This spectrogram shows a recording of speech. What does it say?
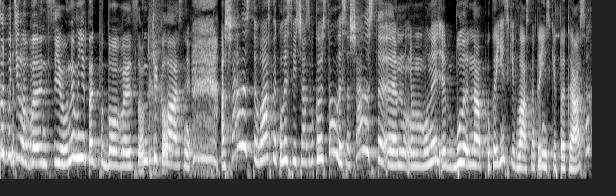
захотіла баранців, вони мені так подобаються, вони такі класні. А шелести, власне, коли свій час використовувалися, шелести ем, вони е, були на українських, власне, українських прикрасах,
